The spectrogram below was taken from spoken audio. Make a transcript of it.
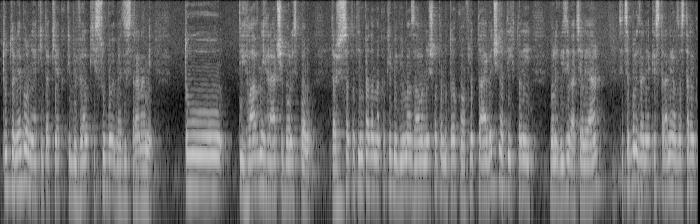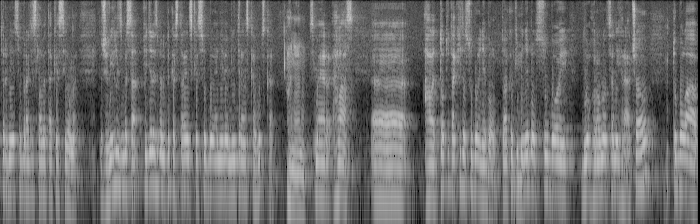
tuto nebol nejaký taký ako keby veľký súboj medzi stranami. Tu tí hlavní hráči boli spolu. Takže sa to tým pádom ako keby vymazalo, nešlo tam do toho konfliktu. A aj väčšina tých, ktorí boli vyzývatelia, síce boli za nejaké strany, ale za strany, ktoré nie sú v Bratislave také silné. Takže vyhli sme sa, videli sme napríklad stranické súboje, neviem, Nitrianská Vúcka. Áno, áno. Smer, hlas. Uh, ale toto takýto súboj nebol. To ako keby nebol súboj dvoch rovnocenných hráčov. Tu bola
